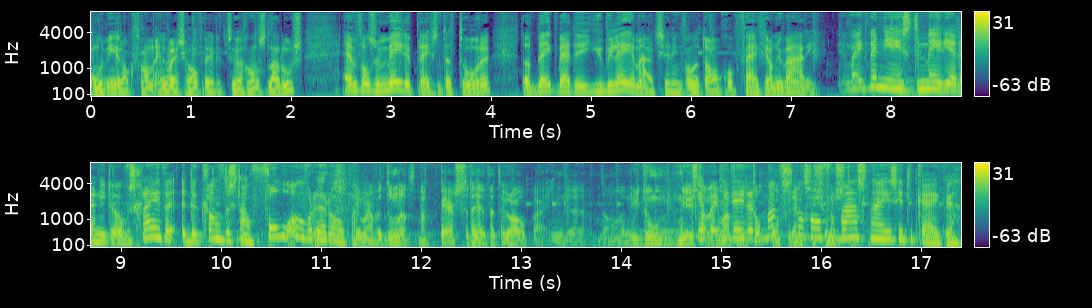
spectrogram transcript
Onder meer ook van NOS-hoofdredacteur Hans Laroes en van zijn mede-presentatoren. Dat bleek bij de jubileumuitzending van het oog op 5 januari. Maar ik ben niet eens de media daar niet over schrijven. De kranten staan vol over Europa. Ja, maar we doen dat, we persen de hele tijd Europa in de landen nu doen. Nu is ik het heb alleen maar van idee die dat Max nogal topconferenties. verbaasd naar je zit te kijken.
